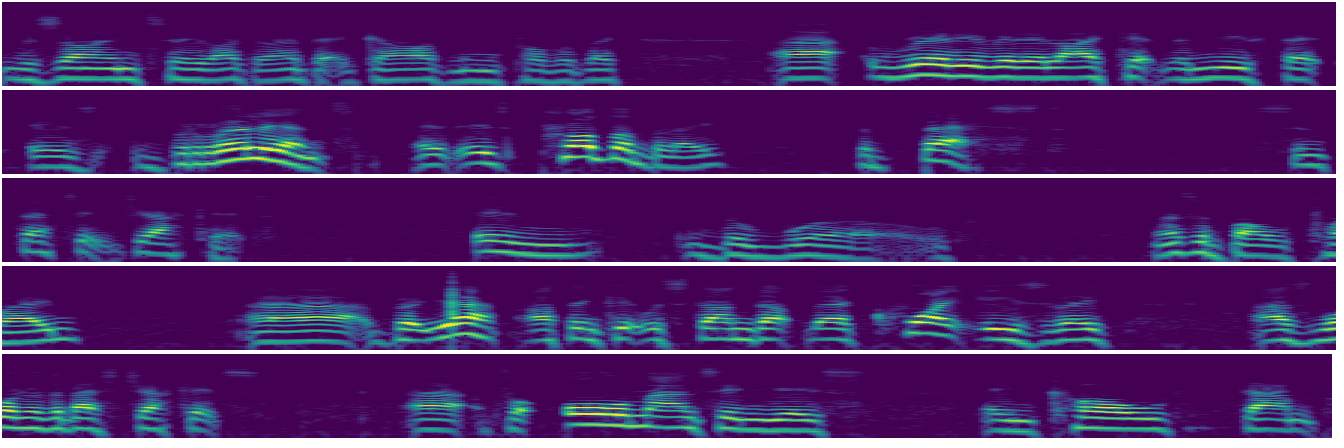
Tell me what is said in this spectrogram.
resigned to, I don't know, a bit of gardening probably. Uh, really, really like it. The new fit is brilliant. It is probably the best synthetic jacket in the world. There's a bold claim. Uh, but yeah, I think it would stand up there quite easily as one of the best jackets uh, for all mountain use in cold, damp,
